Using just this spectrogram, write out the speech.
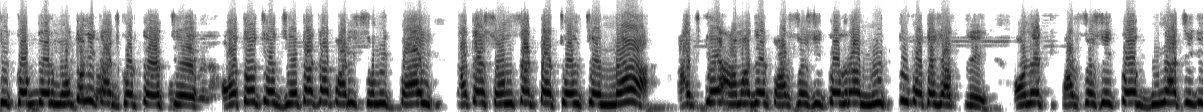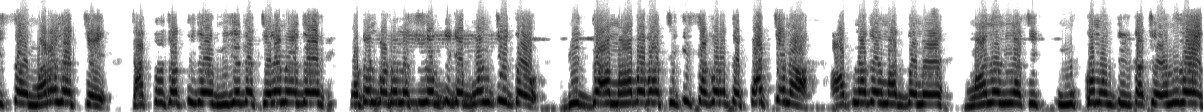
শিক্ষকদের মতনই কাজ করতে হচ্ছে। অথচ যে টাকা পারিশ্রমিক পাই, তাতে সংসারটা চলছে না। আজকে আমাদের পার্শ্ব শিক্ষকরা মৃত্যু পথযাত্রী। অনেক পার্শ্ব শিক্ষক বিনা চিকিৎসায় মারা যাচ্ছে। ছাত্রছাত্রীদের নিজেদের ছেলে মেয়েদের পঠন পাঠনের সুযোগ থেকে বঞ্চিত। বৃদ্ধা মা বাবা চিকিৎসা করাতে পারছে না। আপনাদের মাধ্যমে মাননীয় মুখ্যমন্ত্রীর কাছে অনুরোধ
